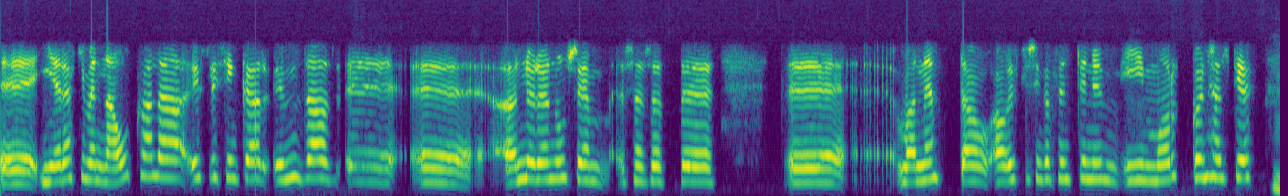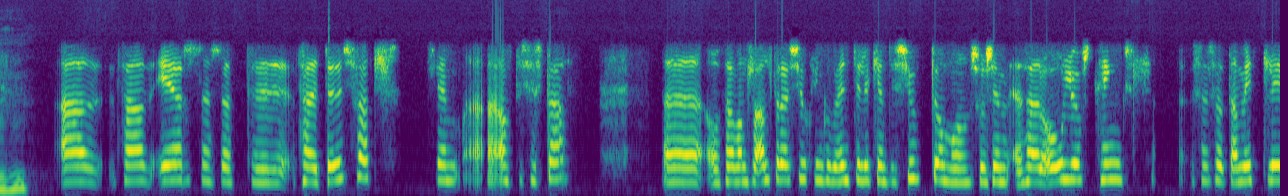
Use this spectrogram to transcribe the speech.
Eh, ég er ekki með nákvæmlega upplýsingar um það eh, eh, önnur önnum sem, sem sagt, uh, var nefnt á, á upplýsingafundinum í morgun held ég Mm -hmm. að það er sem sagt, uh, það er döðsfall sem átti sér stað uh, og það var náttúrulega aldrei sjúklingum undirleikjandi sjúkdóm og svo sem það er óljóst hengsl sem sagt að milli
